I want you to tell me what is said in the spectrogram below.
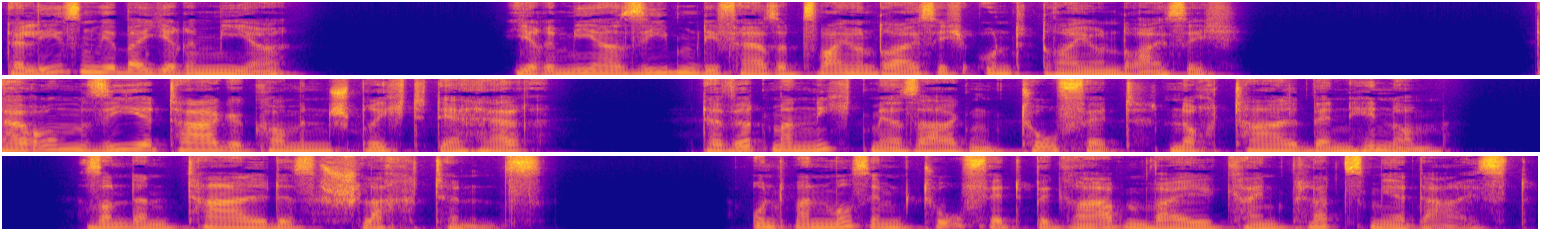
da lesen wir bei Jeremia, Jeremia 7, die Verse 32 und 33. Darum siehe Tage kommen, spricht der Herr, da wird man nicht mehr sagen Tophet noch Tal Ben Hinnom, sondern Tal des Schlachtens. Und man muss im Tophet begraben, weil kein Platz mehr da ist.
